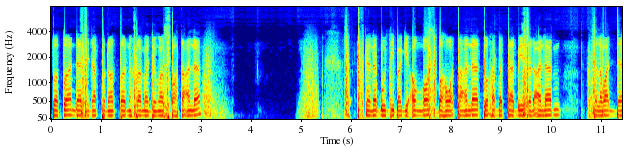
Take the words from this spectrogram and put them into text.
Tuan-tuan dan sinap penonton Ramadhan Allah SWT Segala puji bagi Allah Subhanahu Taala Tuhan bertabis alam dan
